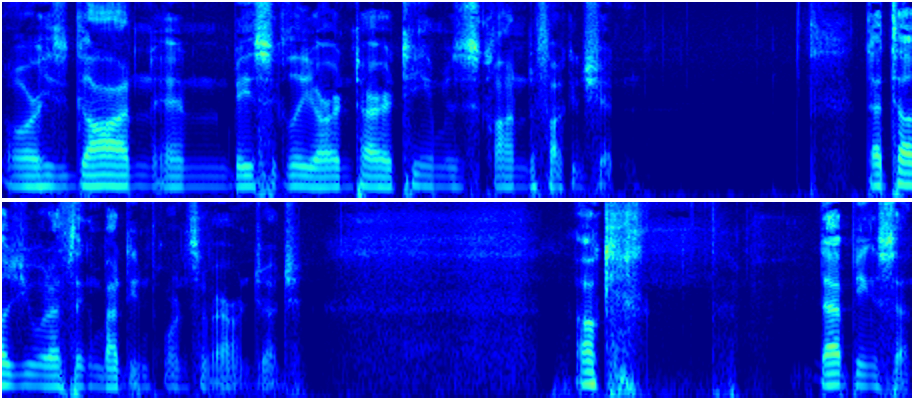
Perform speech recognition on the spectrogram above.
or he's gone and basically our entire team is gone to fucking shit. That tells you what I think about the importance of Aaron Judge. Okay. That being said,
